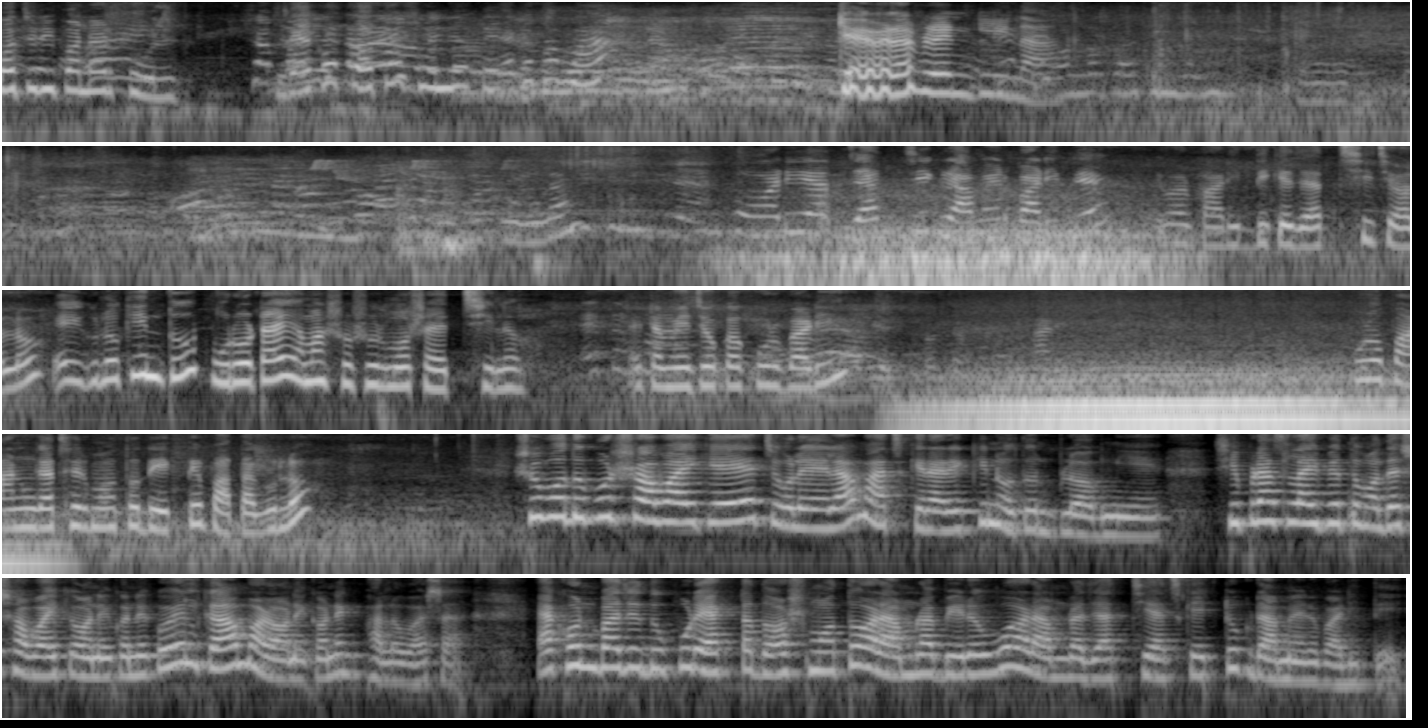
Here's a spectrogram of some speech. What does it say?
কচুরিপানার ফুল। দেখো কত সুন্দর দেখো তো মা। ক্যামেরা ফ্রেন্ডলি না। পরে আর যাচ্ছি গ্রামের বাড়িতে। এবার বাড়ির দিকে যাচ্ছি চলো। এইগুলো কিন্তু পুরোটাই আমার শ্বশুর মশাইয়ের ছিল। এটা মেজো কাকুর বাড়ি। পুরো পান গাছের মতো দেখতে পাতাগুলো। শুভ দুপুর সবাইকে, চলে এলাম আজকের আরেকটি নতুন ব্লগ নিয়ে। শিপ্রাস লাইফে তোমাদের সবাইকে অনেক অনেক ওয়েলকাম আর অনেক অনেক ভালোবাসা। এখন বাজে দুপুর একটা দশ মতো আর আমরা বেরোবো আর আমরা যাচ্ছি আজকে একটু গ্রামের বাড়িতে।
